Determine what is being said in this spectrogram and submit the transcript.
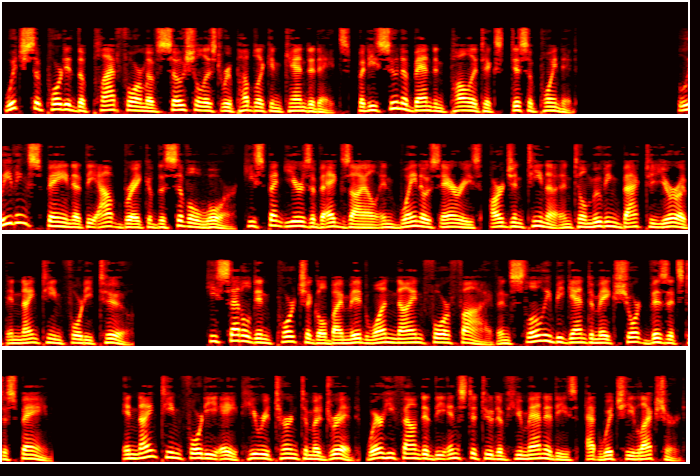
which supported the platform of socialist Republican candidates, but he soon abandoned politics, disappointed. Leaving Spain at the outbreak of the Civil War, he spent years of exile in Buenos Aires, Argentina until moving back to Europe in 1942. He settled in Portugal by mid-1945 and slowly began to make short visits to Spain. In 1948 he returned to Madrid, where he founded the Institute of Humanities, at which he lectured.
